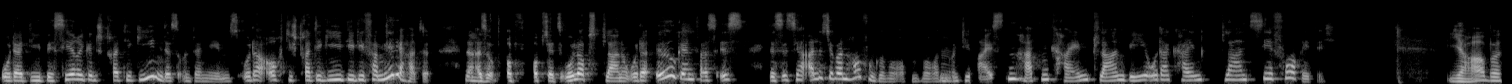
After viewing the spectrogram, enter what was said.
oder die bisherigen Strategien des Unternehmens oder auch die Strategie, die die Familie hatte. Ne, mhm. Also ob es jetzt Urlaubsplanung oder irgendwas ist, das ist ja alles über den Haufen geworfen worden. Mhm. Und die meisten hatten keinen Plan B oder keinen Plan C vorrätig. Ja, aber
